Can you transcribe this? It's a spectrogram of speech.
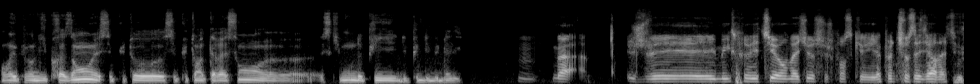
on répondu présent et c'est plutôt, c'est plutôt intéressant euh, ce qui monte depuis, depuis le début de l'année. Hmm. Bah, je vais m'exprimer dessus avant Mathieu parce que je pense qu'il a plein de choses à dire là-dessus.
